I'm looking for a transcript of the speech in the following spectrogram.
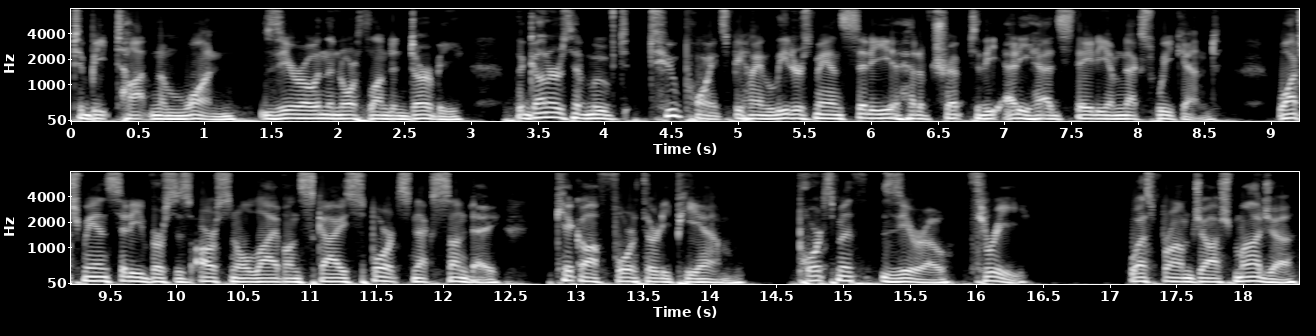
to beat Tottenham 1-0 in the North London Derby. The Gunners have moved two points behind leaders Man City ahead of trip to the Etihad Stadium next weekend. Watch Man City versus Arsenal live on Sky Sports next Sunday. Kickoff 4.30 p.m. Portsmouth 0-3. West Brom Josh Maja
